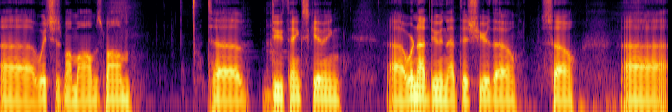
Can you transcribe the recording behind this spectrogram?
uh, which is my mom's mom, to do Thanksgiving. Uh, we're not doing that this year though, so uh,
